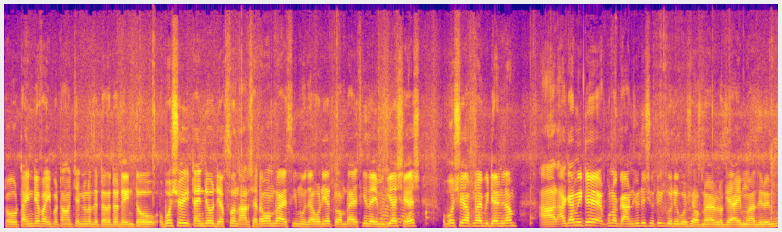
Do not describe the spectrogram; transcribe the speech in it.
তো টাইম ডে পাইবা টানা চ্যানেলে যেটা যেটা দেন তো অবশ্যই টাইম ডেও দেখছেন আর সেটাও আমরা আজকে মজা করিয়া তো আমরা আজকে যাই গিয়া শেষ। অবশ্যই আপনারা ভিডিও নিলাম। আর আগামীতে কোনো গান যদি শুটিং করি অবশ্যই আপনার লগে আইমু আজি রইমু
